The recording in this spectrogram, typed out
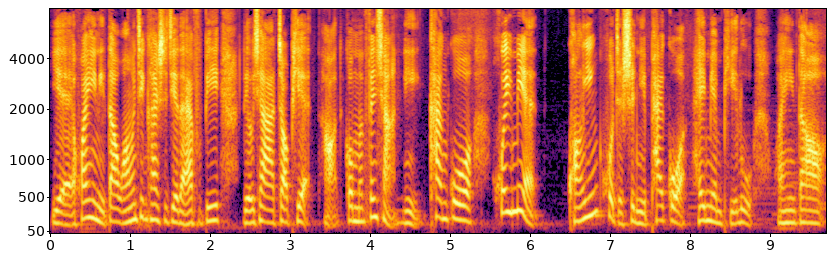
也欢迎你到王文静看世界的 FB 留下照片，好，跟我们分享你看过灰面狂鹰，或者是你拍过黑面琵鹭，欢迎到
